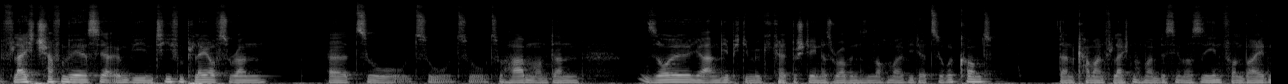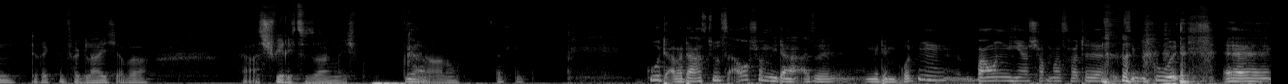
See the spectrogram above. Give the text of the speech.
Vielleicht schaffen wir es ja irgendwie einen tiefen Playoffs-Run äh, zu, zu, zu, zu haben und dann soll ja angeblich die Möglichkeit bestehen, dass Robinson nochmal wieder zurückkommt. Dann kann man vielleicht noch mal ein bisschen was sehen von beiden direkt im Vergleich, aber ja, ist schwierig zu sagen. Ich keine Ja. Ahnung. Das stimmt. Gut, aber da hast du es auch schon wieder, also mit dem Brückenbauen hier schaffen wir es heute ziemlich gut. Äh,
